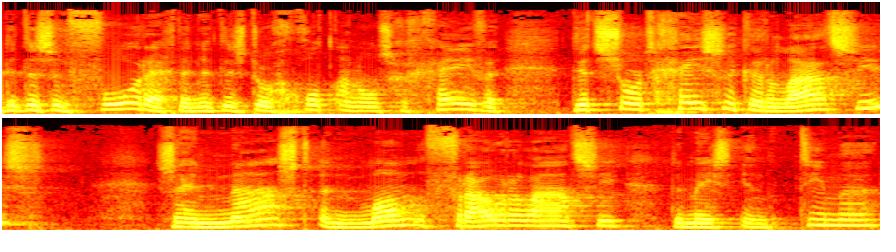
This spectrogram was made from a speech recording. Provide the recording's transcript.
dit is een voorrecht en het is door God aan ons gegeven. Dit soort geestelijke relaties zijn naast een man-vrouw relatie de meest intieme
